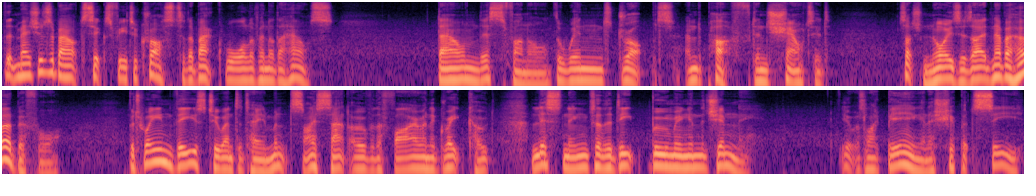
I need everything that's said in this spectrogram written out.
that measures about six feet across to the back wall of another house. Down this funnel the wind dropped and puffed and shouted. Such noises I had never heard before. Between these two entertainments I sat over the fire in a greatcoat, listening to the deep booming in the chimney. It was like being in a ship at sea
